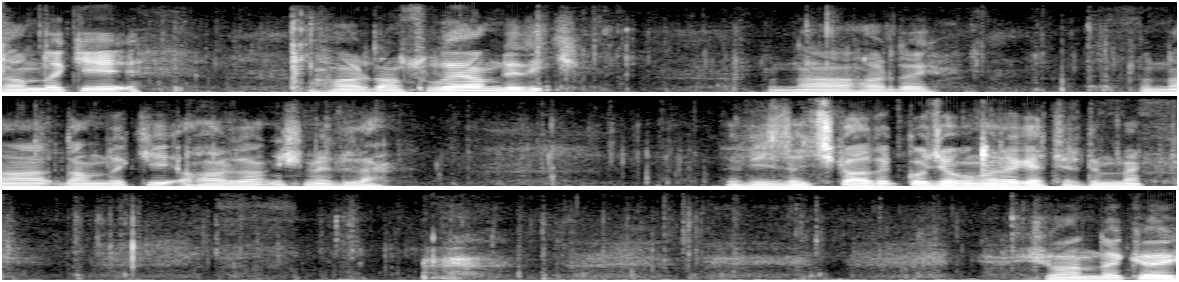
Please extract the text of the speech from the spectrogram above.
damdaki ahardan sulayalım dedik. Bunlar aharda bunlar damdaki ahardan içmediler. Biz de çıkardık koca bunlara getirdim ben. Şu anda köy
